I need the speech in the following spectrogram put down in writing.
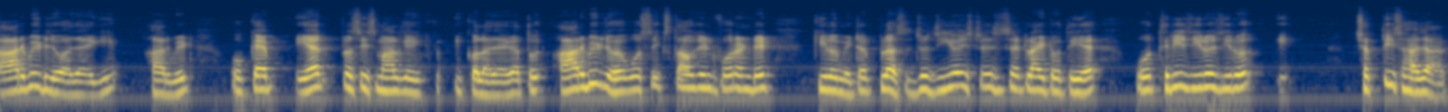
आर्बिट जो आ जाएगी, आर्बिट, वो कैप एयर प्लस स्मॉल के इक्वल आ जाएगा। तो आर्बिट जो है वो six thousand four hundred kilometre plus, जो जियो स्टेशन सेटेलाइट होती है वो थ्री ज़ीरो ज़ीरो छत्तीस हज़ार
